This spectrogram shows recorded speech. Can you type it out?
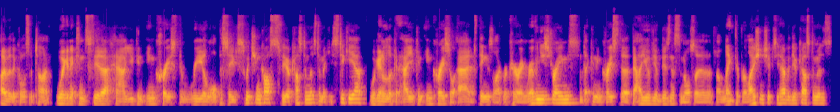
over the course of time. We're going to consider how you can increase the real or perceived switching costs for your customers to make you stickier. We're going to look at how you can increase or add things like recurring revenue streams that can increase the value of your business and also the length of relationships you have with your customers.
